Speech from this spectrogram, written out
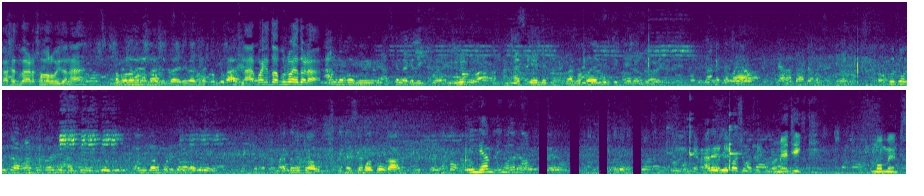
রাশেদ ভাই একটা সফল অভিযান হ্যাঁ? না পয়সা তো পুরো পয়সা এটা। আজকে লাগে আজকে লিখি ভাই। লিখি ইন্ডিয়ান ইন্ডিয়ান আরে যে পাশে ম্যাজিক মোমেন্টস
